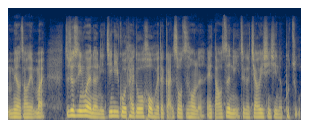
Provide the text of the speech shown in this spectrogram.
没有早点卖。这就是因为呢，你经历过太多后悔的感受之后呢，诶，导致你这个交易信心的不足。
